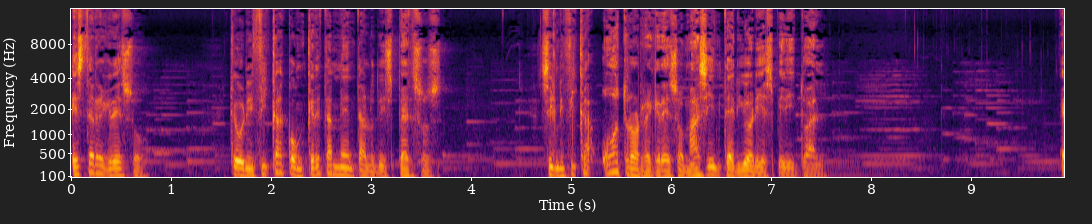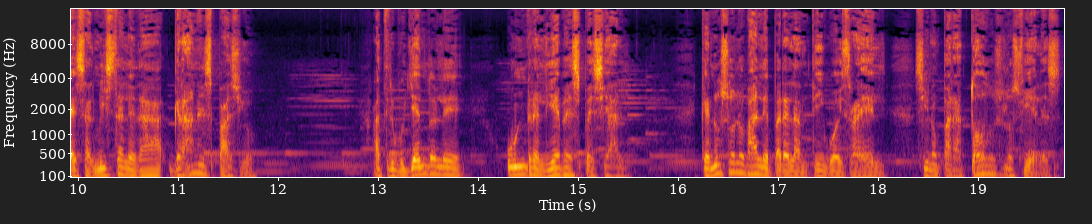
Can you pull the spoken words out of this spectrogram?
este regreso, que unifica concretamente a los dispersos, significa otro regreso más interior y espiritual. El salmista le da gran espacio, atribuyéndole un relieve especial, que no solo vale para el antiguo Israel, sino para todos los fieles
